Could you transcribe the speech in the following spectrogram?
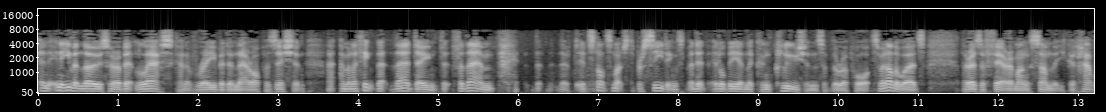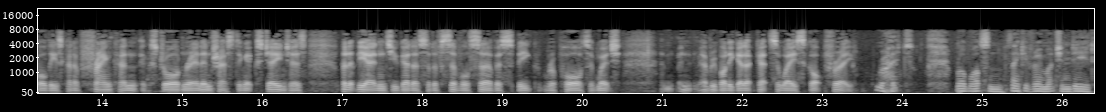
and, and, even those who are a bit less kind of rabid in their opposition, uh, I, mean, I think that their danger, for them, it's not so much the proceedings, but it, it'll be in the conclusions of the report. So, in other words, there is a fear among some that you could have all these kind of frank and extraordinary and interesting exchanges, but at the end you get a sort of civil service speak report in which um, everybody get, gets away scot free. Right. Rob Watson, thank you very much indeed.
